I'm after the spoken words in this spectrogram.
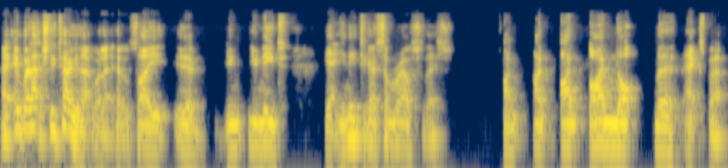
It will actually tell you that, will it? It'll say, you know, you, you need, yeah, you need to go somewhere else for this. I'm, I'm, I'm, I'm not the expert.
